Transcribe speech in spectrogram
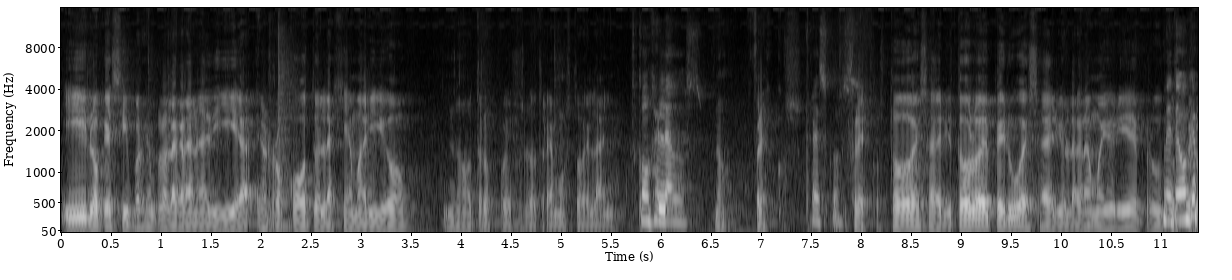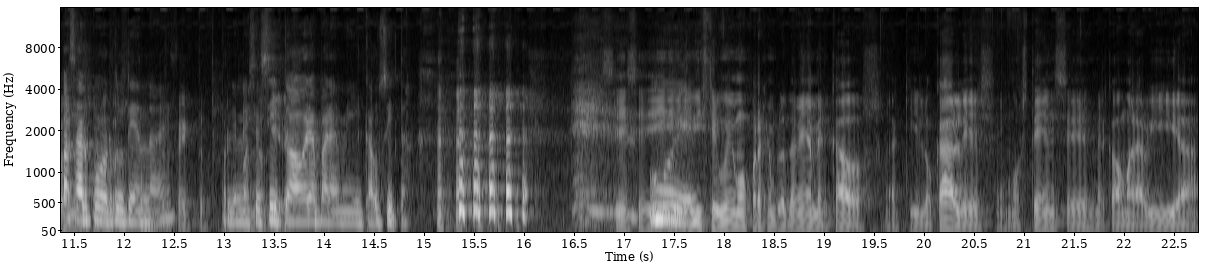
Y lo que sí, por ejemplo, la granadilla, el rocoto, el ají amarillo, nosotros pues lo traemos todo el año. ¿Congelados? No, frescos. Frescos. Frescos. Todo es aéreo. Todo lo de Perú es aéreo. La gran mayoría de productos. Me tengo que pasar por tu tienda, ¿eh? Perfecto. Porque necesito ahora para mi causita. Sí, sí. y distribuimos, por ejemplo, también a mercados aquí locales, en Mostenses, Mercado Maravilla,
